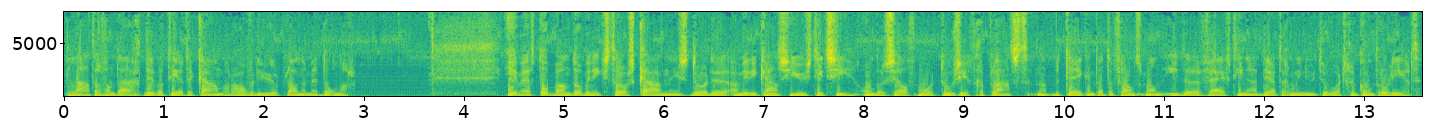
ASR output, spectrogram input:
Later vandaag debatteert de Kamer over de huurplannen met Donner. IMF-topman Dominique Strauss-Kaan is door de Amerikaanse justitie onder zelfmoordtoezicht geplaatst. Dat betekent dat de Fransman iedere 15 à 30 minuten wordt gecontroleerd.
